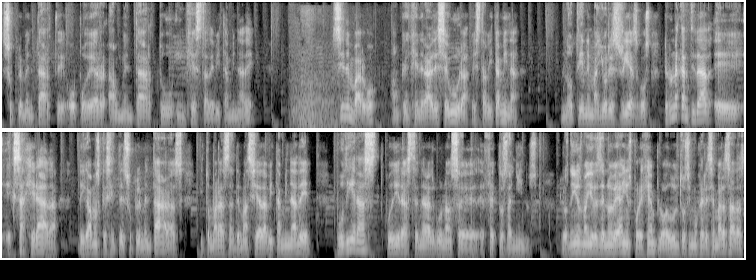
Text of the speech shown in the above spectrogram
suplementarte o poder aumentar tu ingesta de vitamina D. Sin embargo, aunque en general es segura, esta vitamina no tiene mayores riesgos, pero una cantidad eh, exagerada, digamos que si te suplementaras y tomaras demasiada vitamina D, pudieras, pudieras tener algunos eh, efectos dañinos. Los niños mayores de 9 años, por ejemplo, adultos y mujeres embarazadas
